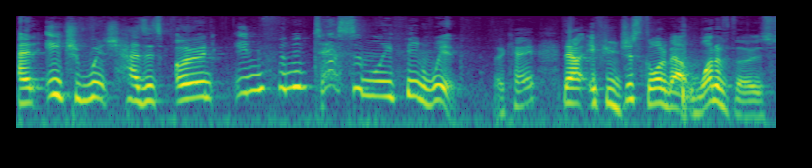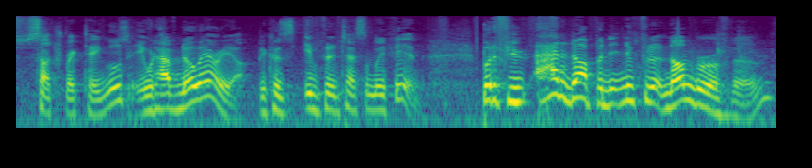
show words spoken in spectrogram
and each of which has its own infinitesimally thin width. Okay? Now, if you just thought about one of those such rectangles, it would have no area because infinitesimally thin. But if you added up an infinite number of them,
